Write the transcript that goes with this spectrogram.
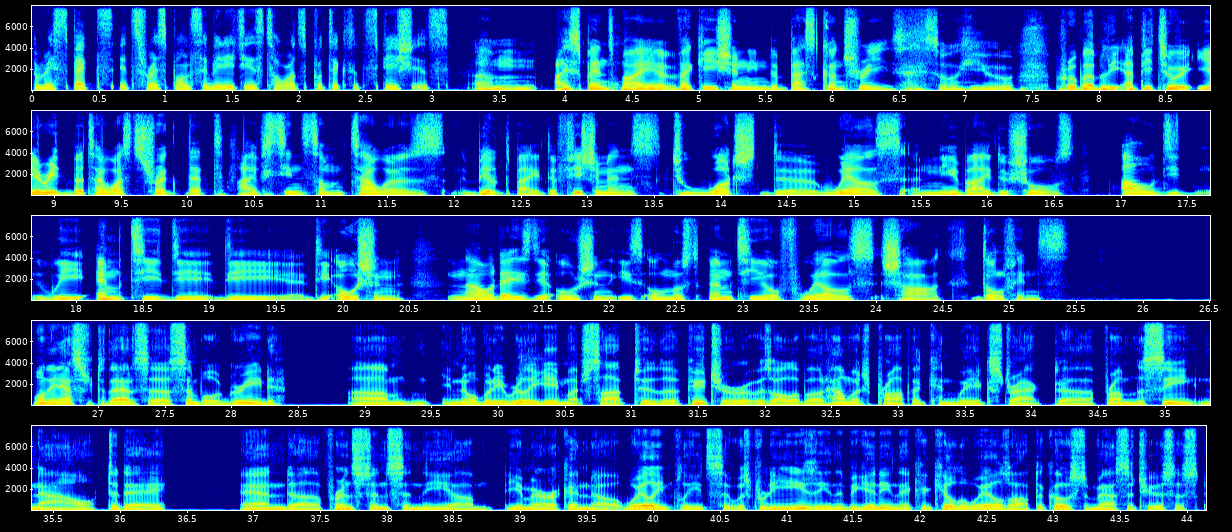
respect its responsibilities towards protected species. Um, I spent my vacation in the Basque Country, so you're probably happy to hear it. But I was struck that I've seen some towers built by the fishermen to watch the whales nearby the shores how did we empty the the the ocean? Nowadays, the ocean is almost empty of whales, sharks, dolphins. Well, the answer to that is uh, simple: greed. Um, nobody really gave much thought to the future. It was all about how much profit can we extract uh, from the sea now, today. And uh, for instance, in the um, the American uh, whaling fleets, it was pretty easy in the beginning. They could kill the whales off the coast of Massachusetts.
